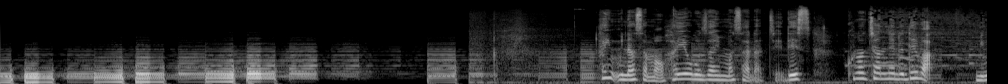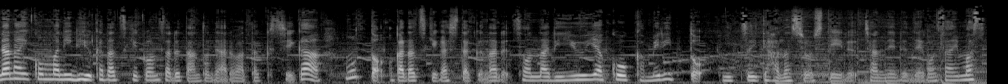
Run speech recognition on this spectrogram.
はい、皆様おはようございます。アラチェです。このチャンネルでは、見習いこんまり流片付けコンサルタントである私が、もっとお片付けがしたくなる、そんな理由や効果、メリットについて話をしているチャンネルでございます。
